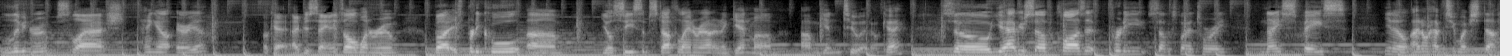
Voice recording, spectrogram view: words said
living room slash hangout area. Okay, I'm just saying, it's all one room, but it's pretty cool. Um, you'll see some stuff laying around, and again, mom, I'm getting to it, okay? So you have yourself a closet, pretty self-explanatory, nice space. You know, I don't have too much stuff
